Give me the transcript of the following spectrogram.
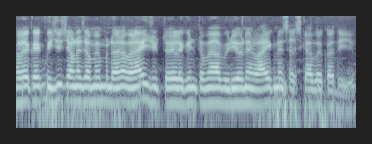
હવે કંઈક બીજી ચેલેન્જ અમે બનાવીશું, તો એ લગીને તમે આ વિડીયોને લાઇક ને સબસ્ક્રાઈબર કરી દેજો.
